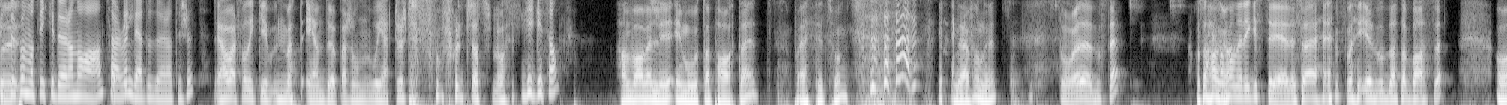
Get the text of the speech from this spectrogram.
Hvis du på en måte ikke dør av noe annet, så er det vel det du dør av til slutt. Jeg har i hvert fall ikke møtt én død person hvor hjertet fortsatt slår. Ikke sant? Han var veldig imot apartheid på et tidspunkt. Det har jeg funnet ut. Står det det noe sted? Og så hang Kan han, man registrere seg i en sånn database? Og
